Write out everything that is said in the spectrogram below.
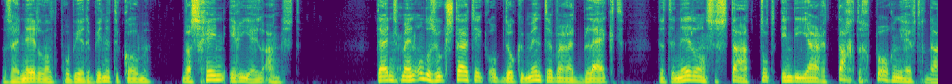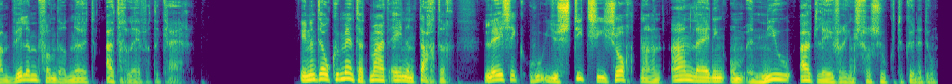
als hij Nederland probeerde binnen te komen, was geen irreële angst. Tijdens mijn onderzoek stuitte ik op documenten waaruit blijkt dat de Nederlandse staat tot in de jaren tachtig pogingen heeft gedaan Willem van der Neut uitgeleverd te krijgen. In een document uit maart 81 lees ik hoe justitie zocht naar een aanleiding om een nieuw uitleveringsverzoek te kunnen doen.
